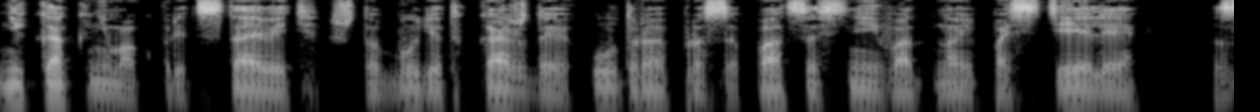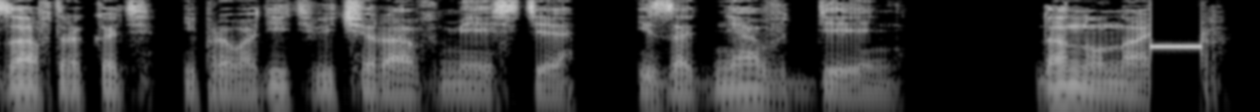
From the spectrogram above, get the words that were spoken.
никак не мог представить, что будет каждое утро просыпаться с ней в одной постели, завтракать и проводить вечера вместе, изо дня в день. Да ну нахер!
